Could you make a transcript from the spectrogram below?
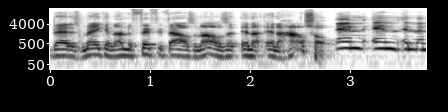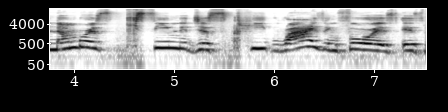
that is making under fifty thousand dollars in a in a household. and and and the numbers seem to just keep rising for as as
